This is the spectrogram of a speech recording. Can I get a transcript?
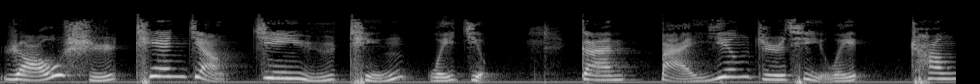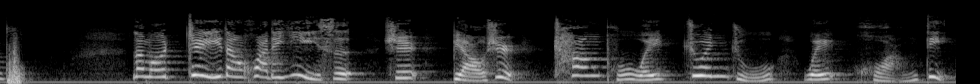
饶食天降金鱼亭为酒，感百阴之气为菖蒲。那么这一段话的意思是表示。菖蒲为尊主，为皇帝，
